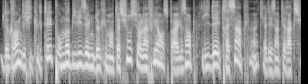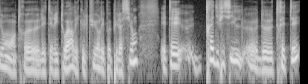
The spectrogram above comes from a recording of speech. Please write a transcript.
de grandes difficultés pour mobiliser une documentation sur l'influence. Par exemple, l'idée très simple, hein, qu'il y a des interactions entre les territoires, les cultures, les populations, était euh, très difficile euh, de traiter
